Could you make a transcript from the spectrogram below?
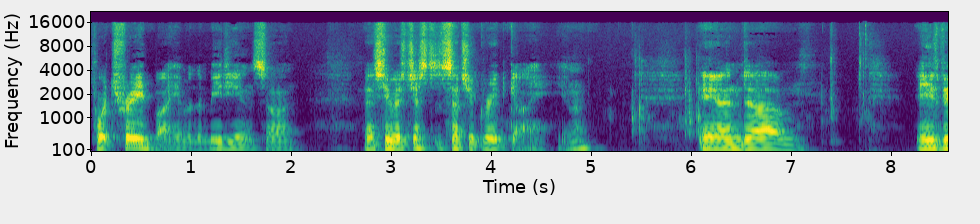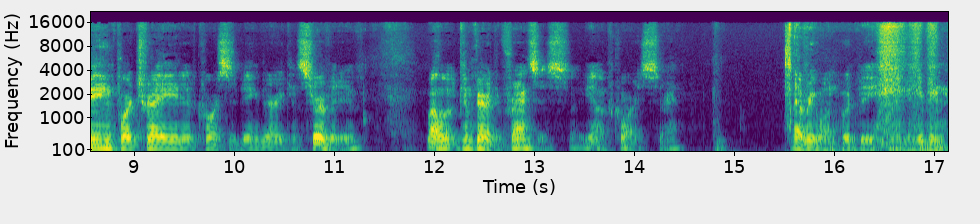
portrayed by him in the media and so on, that he was just such a great guy, you know? And um, he's being portrayed, of course, as being very conservative. Well, compared to Francis, yeah, of course, right? Everyone would be. I mean, even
